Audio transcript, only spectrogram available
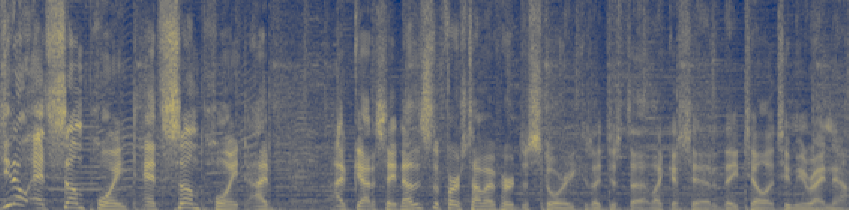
You know, at some point, at some point, I've I've got to say. Now, this is the first time I've heard this story because I just, uh, like I said, they tell it to me right now.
